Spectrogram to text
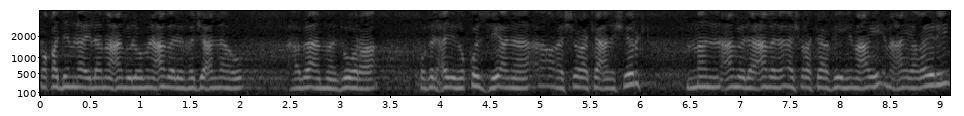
وقدمنا إلى ما عملوا من عمل فجعلناه هباء منثورا وفي الحديث القدسي أنا أنا الشركاء عن الشرك من عمل عملا أشرك فيه معي, معي غيري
